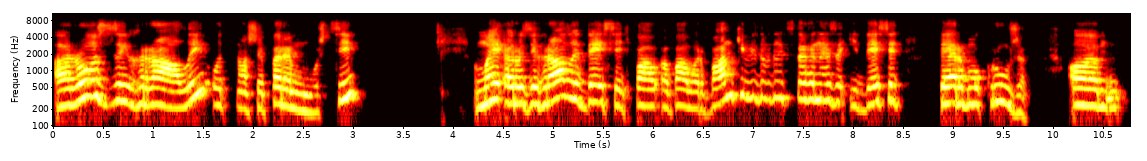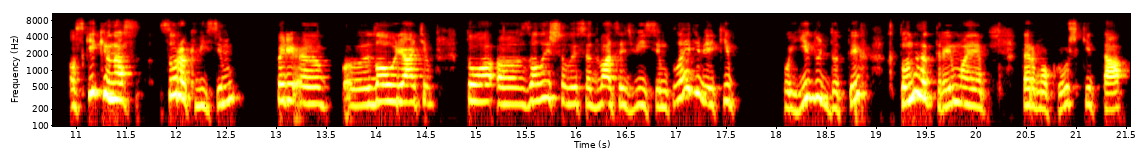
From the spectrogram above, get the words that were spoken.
розіграли, от наші переможці. Ми розіграли 10 пав- павербанків від видавництва Генеза і 10 термокружок. Ем, Оскільки у нас 48 пері- е, е, лауреатів, то е, залишилося 28 пледів, які поїдуть до тих, хто не отримає термокружки та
